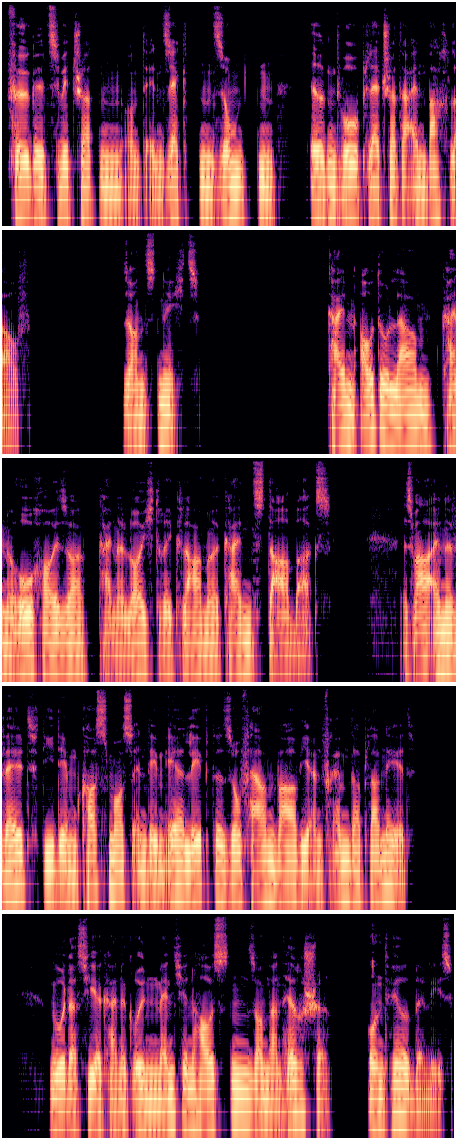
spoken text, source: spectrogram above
Vögel zwitscherten und Insekten summten, irgendwo plätscherte ein Bachlauf sonst nichts. Kein Autolärm, keine Hochhäuser, keine Leuchtreklame, kein Starbucks. Es war eine Welt, die dem Kosmos, in dem er lebte, so fern war wie ein fremder Planet. Nur dass hier keine grünen Männchen hausten, sondern Hirsche und Hillbillies.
